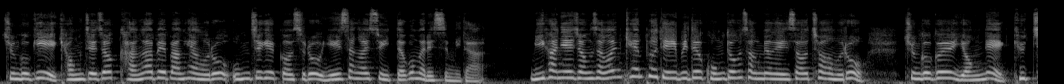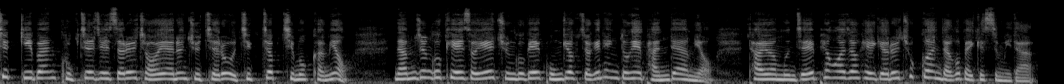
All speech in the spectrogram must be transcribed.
중국이 경제적 강압의 방향으로 움직일 것으로 예상할 수 있다고 말했습니다. 미한일 정상은 캠프 데이비드 공동성명에서 처음으로 중국을 역내 규칙 기반 국제 질서를 저해하는 주체로 직접 지목하며 남중국해에서의 중국의 공격적인 행동에 반대하며台湾문제의 평화적 해결을 촉구한다고 밝혔습니다.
